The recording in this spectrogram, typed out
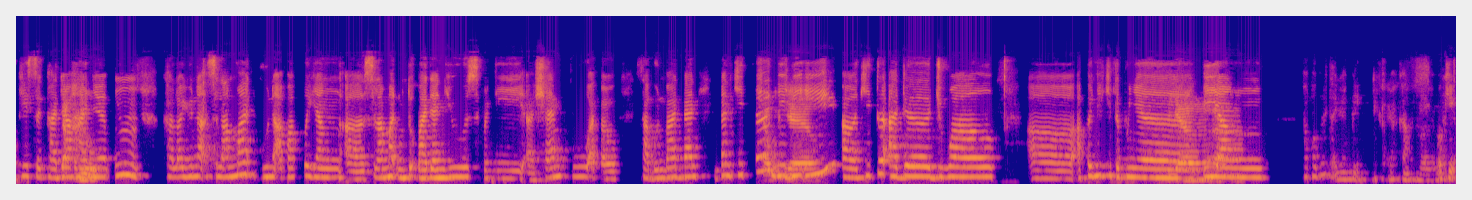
Okay, sekadar Tak perlu. hanya hmm, kalau you nak selamat guna apa-apa yang uh, selamat untuk badan you seperti uh, shampoo atau sabun badan dan kita di gel. BE uh, kita ada jual uh, apa ni kita punya Biang, biang apa boleh tak you ambil dekat belakang. Okay,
